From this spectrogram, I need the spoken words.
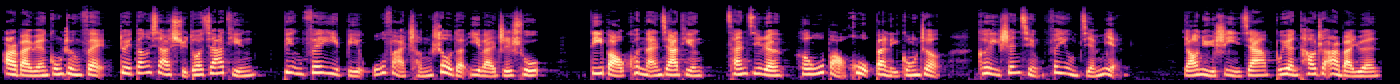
二百元公证费对当下许多家庭。并非一笔无法承受的意外支出。低保困难家庭、残疾人和无保户办理公证可以申请费用减免。姚女士一家不愿掏这二百元，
